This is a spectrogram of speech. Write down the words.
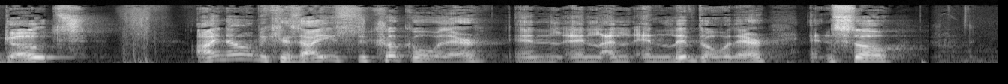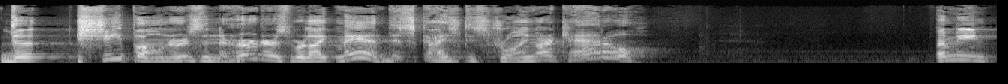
goats. I know because I used to cook over there and and and lived over there, and so the sheep owners and the herders were like, "Man, this guy's destroying our cattle." I mean,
